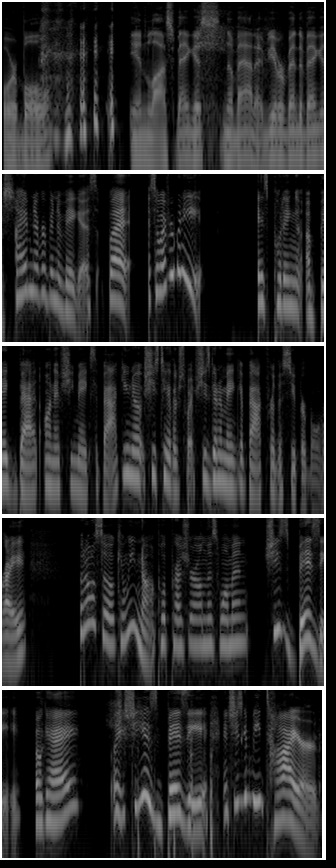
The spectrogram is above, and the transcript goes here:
or Bowl in Las Vegas, Nevada. Have you ever been to Vegas? I have never been to Vegas, but so everybody is putting a big bet on if she makes it back. You know, she's Taylor Swift. She's going to make it back for the Super Bowl, right? But also, can we not put pressure on this woman? She's busy, okay? Like she is busy and she's going to be tired.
